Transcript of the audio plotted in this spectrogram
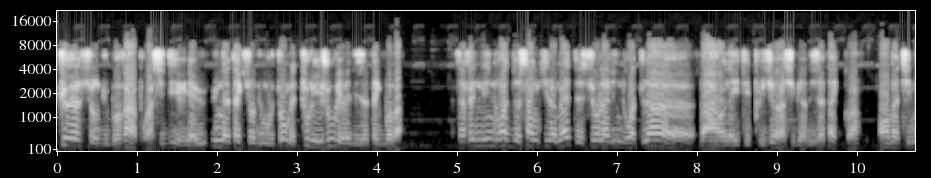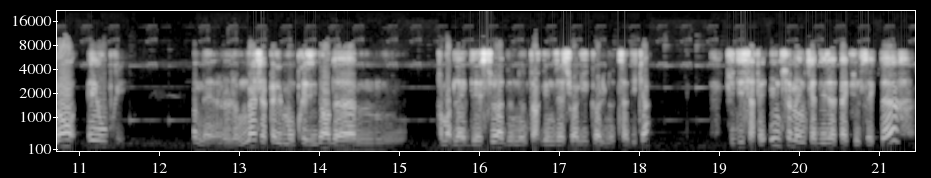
que sur du bovin, pour ainsi dire. Il y a eu une attaque sur du mouton, mais tous les jours il y avait des attaques bovins. Ça fait une ligne droite de 5 km et sur la ligne droite là, euh, bah, on a été plusieurs à subir des attaques, quoi. En bâtiment et au prix. Mais le lendemain, j'appelle mon président de, euh, comment, de la FDSEA, de notre organisation agricole, notre syndicat. Je dis, ça fait une semaine qu'il y a des attaques sur le secteur.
